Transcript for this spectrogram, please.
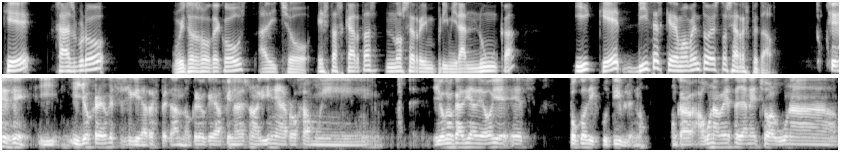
que Hasbro, Wizards of the Coast, ha dicho, estas cartas no se reimprimirán nunca y que dices que de momento esto se ha respetado. Sí, sí, sí. Y, yo creo que se seguirá respetando. Creo que al final es una línea roja muy... Yo creo que a día de hoy es poco discutible, ¿no? Aunque alguna vez hayan hecho alguna,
